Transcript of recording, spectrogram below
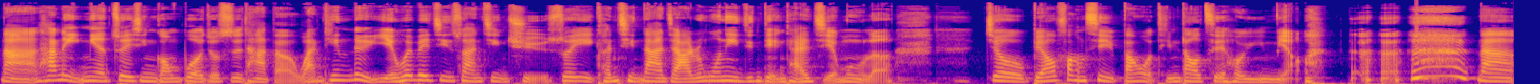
那它里面最新公布的就是它的完听率也会被计算进去，所以恳请大家，如果你已经点开节目了，就不要放弃，帮我听到最后一秒。那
